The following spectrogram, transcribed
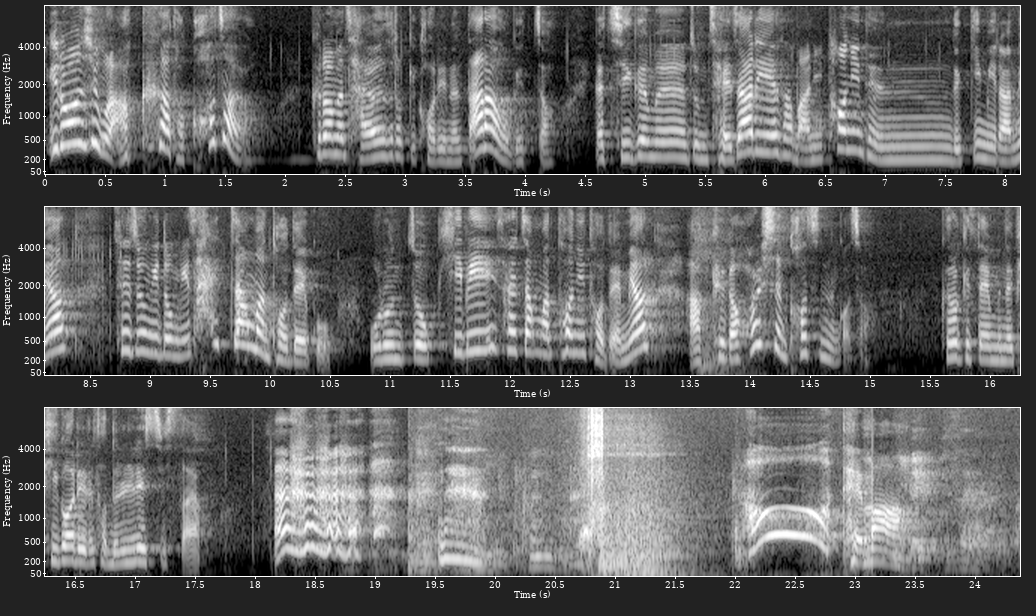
이런 식으로 아크가 더 커져요. 그러면 자연스럽게 거리는 따라오겠죠. 그러니까 지금은 좀 제자리에서 많이 턴이 된 느낌이라면 체중 이동이 살짝만 더 되고 오른쪽 힙이 살짝만 턴이 더 되면 아크가 훨씬 커지는 거죠. 그렇기 때문에 비거리를 더 늘릴 수 있어요. 어, 대박. 200 비싸게 가겠다.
